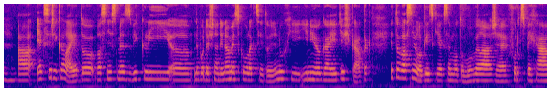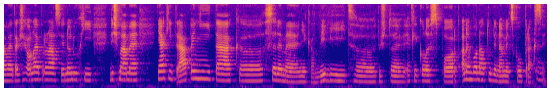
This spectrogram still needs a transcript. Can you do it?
Mm-hmm. A jak si říkala, je to vlastně jsme zvyklí, uh, nebo jdeš na dynamickou lekci, je to jednoduchý, jiný yoga je těžká, tak je to vlastně logicky, jak jsem o tom mluvila, že furt spěcháme, takže ono je pro nás jednoduchý, když máme nějaký trápení, tak uh, se jdeme někam vybít, uh, už to je jakýkoliv sport, anebo na tu dynamickou praxi.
